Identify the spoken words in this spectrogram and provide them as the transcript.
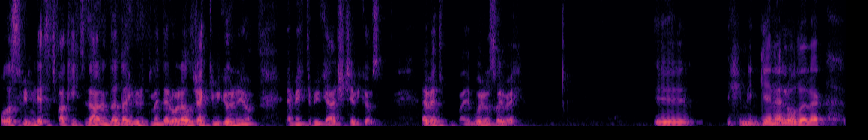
olası bir Millet İttifakı iktidarında da yürütmede rol alacak gibi görünüyor emekli Büyükelçi Çeviköz. Evet, e, buyurun Soy Bey. Ee, şimdi genel olarak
